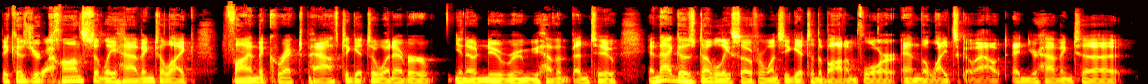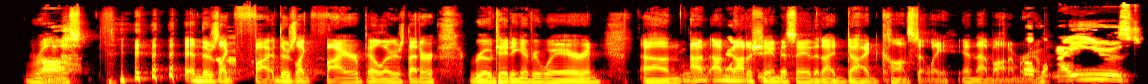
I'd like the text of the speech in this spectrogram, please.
because you're Yeah. constantly having to like find the correct path to get to whatever, you know, new room you haven't been to. And that goes doubly so for once you get to the bottom floor and the lights go out and you're having to run Oh. this and there's like fi- there's like fire pillars that are rotating everywhere and um I'm I'm not ashamed to say that I died constantly in that bottom room. I used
